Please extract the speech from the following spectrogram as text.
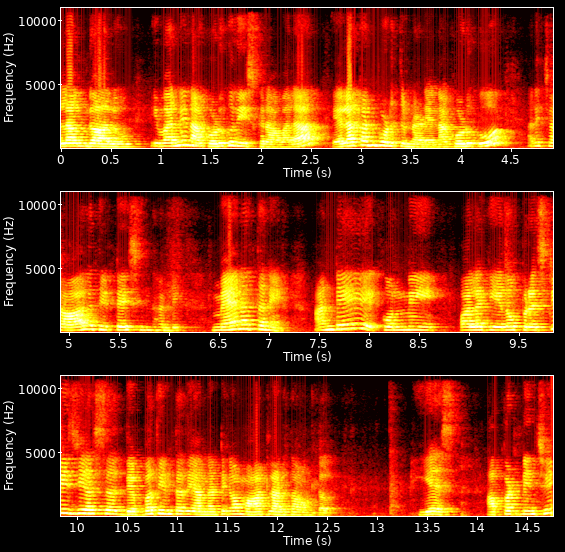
లంగాలు ఇవన్నీ నా కొడుకు తీసుకురావాలా? ఎలా కనపడుతున్నాడే నా కొడుకు? అని చాలా తిట్టేసిందండి. మేనత్తనే అంటే కొన్ని వాళ్ళకి ఏదో ప్రెస్టీజియస్ దెబ్బతింటది అన్నట్టుగా మాట్లాడుతూ ఉంటారు. ఎస్ అప్పటి నుంచి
